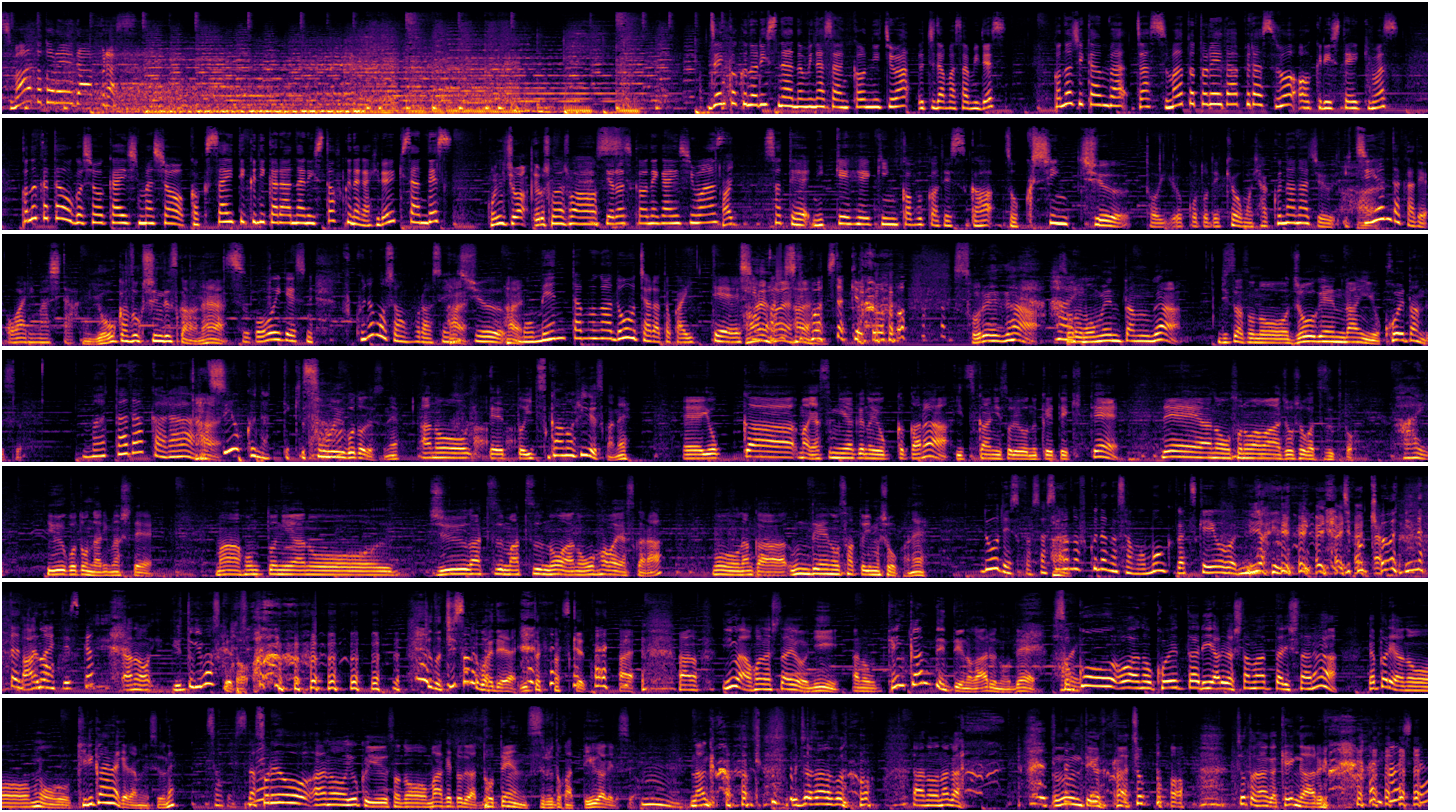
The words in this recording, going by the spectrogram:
スマートトレーダープラス。全国のリスナーの皆さんこんにちは。内田まさです。この時間はザ・スマートトレーダープラスをお送りしていきます。この方をご紹介しましょう。国際テクニカルアナリスト福永博之さんです。こんにちは。よろしくお願いします。よろしくお願いします、はい、さて日経平均株価ですが続伸中ということで今日も171円高で終わりました、はい、8日続伸ですからね。すごいですね。福永さんほら先週、はい。はい、モメンタムがどうちゃらとか言って心配してましたけど、それが、そのモメンタムが実はその上限ラインを超えたんですよまただから強くなってきた、はい、そういうことですね。あの、えー、っと5日の日ですかね。えー、4日、まあ、休み明けの4日から5日にそれを抜けてきてであのそのまま上昇が続くと、はい、いうことになりましてまあ本当にあの10月末のあの大幅安からもうなんか運命の差と言いましょうかねどうですか？さすがの福永さんも文句がつけようにない。状況になったんじゃないですか？あの言っときますけど。ちょっと小さな声で言っときますけど、はい、あの今お話したようにあの転換点っていうのがあるので、はい、そこをあの超えたりあるいは下回ったりしたらやっぱりあのもう切り替えなきゃだめですよね。そうですね。それをあのよく言うそのマーケットでは土点するとかっていうわけですよ、うん、なんか 内田さんのそのあのなんか うんっていうのはちょっと ちょっとなんか剣がある。ありました？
